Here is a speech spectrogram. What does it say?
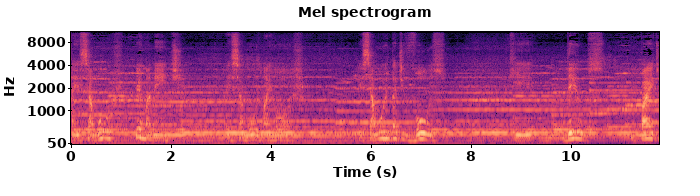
a esse amor permanente, a esse amor maior, esse amor dadivoso Deus, o Pai de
